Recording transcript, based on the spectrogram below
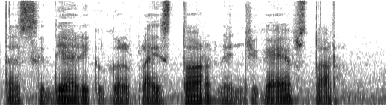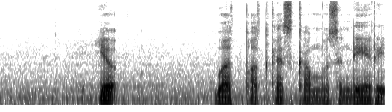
Tersedia di Google Play Store dan juga App Store. Yuk, buat podcast kamu sendiri.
